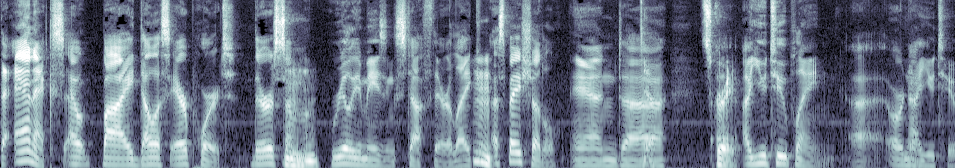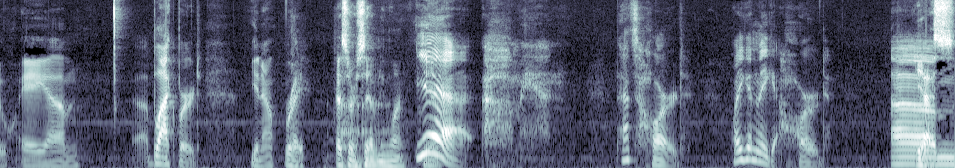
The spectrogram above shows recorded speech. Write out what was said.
the annex out by Dulles Airport, there is some Mm-hmm. really amazing stuff there, like a space shuttle and uh. Yeah, It's great. a U two plane, uh, or not U two, a, um, a Blackbird. You know, right. SR seventy one. yeah. Oh man, that's hard. Why are you gonna make it hard? Um, Yes.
